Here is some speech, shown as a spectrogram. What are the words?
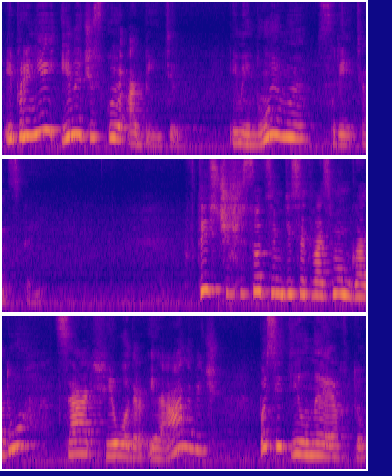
и при ней иноческую обитель, именуемую Сретенской. В 1678 году царь Феодор Иоаннович посетил Нерехту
